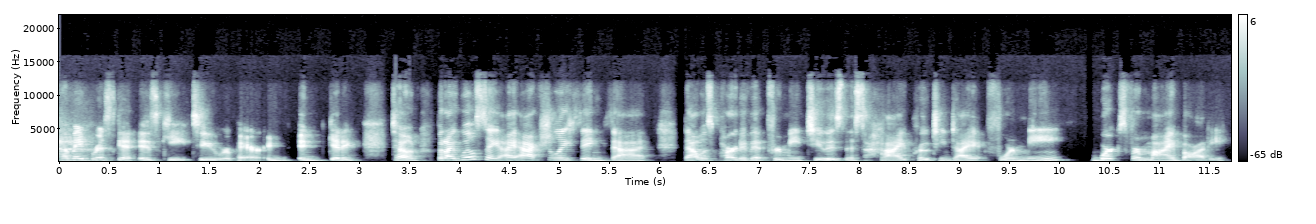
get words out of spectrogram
homemade brisket is key to repair and, and getting tone but i will say i actually think that that was part of it for me too is this high protein diet for me works for my body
